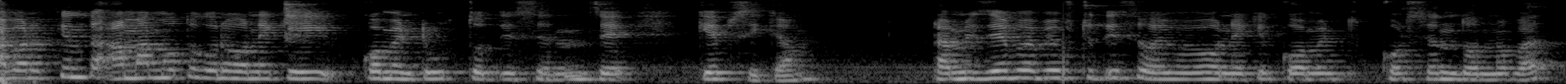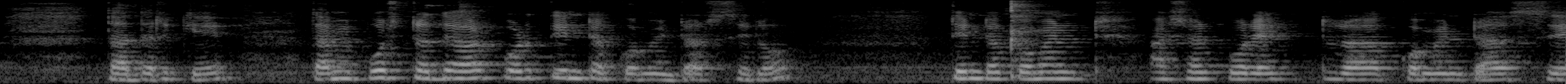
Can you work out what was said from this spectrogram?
আবার কিন্তু আমার মতো করে অনেকেই কমেন্টে উত্তর দিচ্ছেন যে ক্যাপসিকাম আমি যেভাবে পোস্ট দিছি, ওইভাবে অনেকে কমেন্ট করছেন, ধন্যবাদ তাদেরকে। তা আমি পোস্টটা দেওয়ার পর তিনটা কমেন্ট আসছিল। তিনটা কমেন্ট আসার পর একটা কমেন্ট আছে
